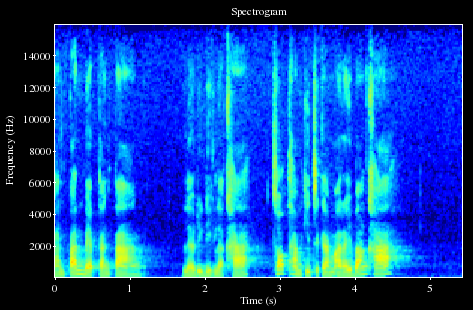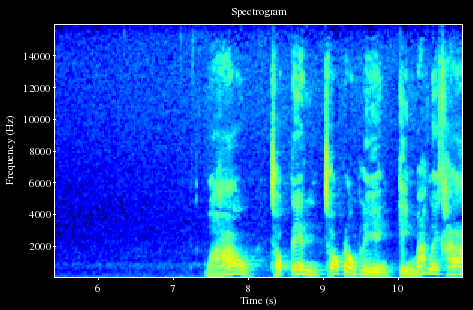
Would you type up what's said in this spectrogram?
การปั้นแบบต่างๆ แล้วเด็กๆล่ะคะ ชอบทำกิจกรรมอะไรบ้างคะ ว้าว ชอบเต้น ชอบร้องเพลง เก่งมากเลยค่ะ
